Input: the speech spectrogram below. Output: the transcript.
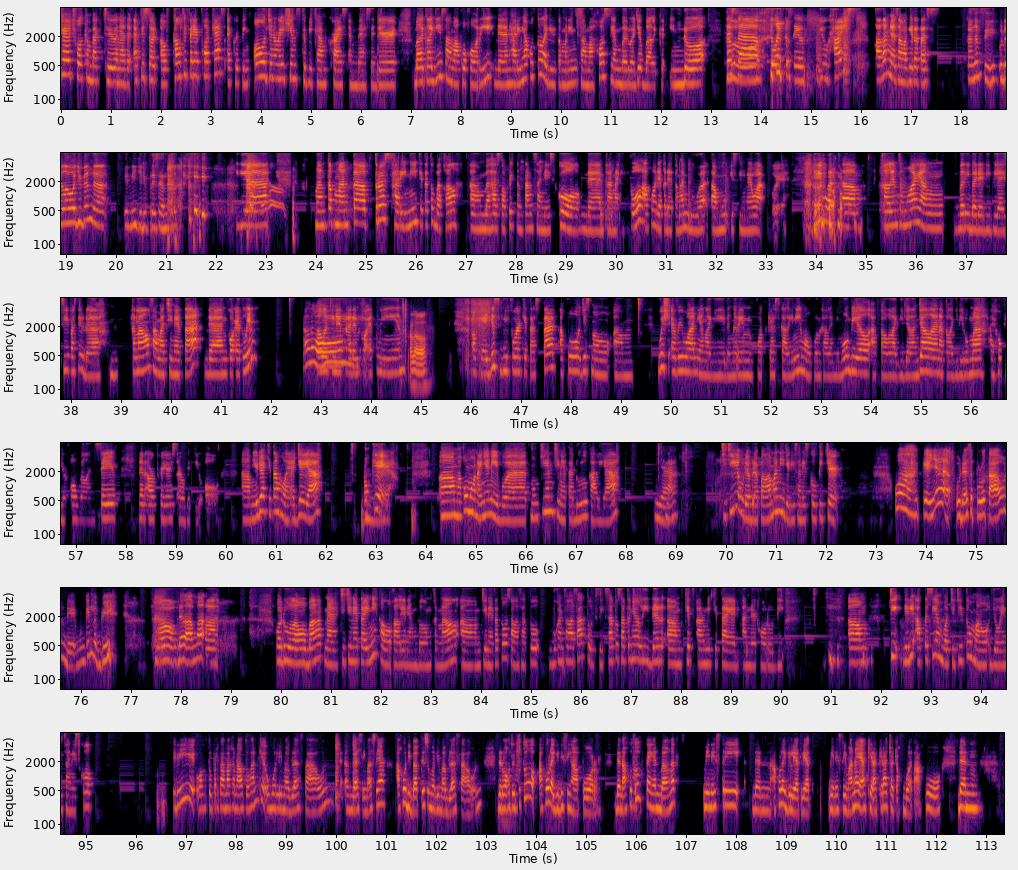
Church. Welcome back to another episode of Cultivated Podcast, equipping all generations to become Christ Ambassador. Balik lagi sama aku Kori, dan hari ini aku tuh lagi ditemenin sama host yang baru aja balik ke Indo. Tessa, would like to say you hi. Kangen nggak sama kita, Tes? Kangen sih. Udah lama juga nggak ini jadi presenter. Iya. Mantap, mantap. Terus hari ini kita tuh bakal um, bahas topik tentang Sunday School. Dan karena itu, aku ada kedatangan dua tamu istimewa. Weh. Jadi buat um, kalian semua yang beribadah di BIC pasti udah kenal sama Cineta dan Ko Edwin. Halo. Halo Cineta dan Ko Edwin. Halo. Oke, okay, just before kita start, aku just mau um, wish everyone yang lagi dengerin podcast kali ini maupun kalian di mobil atau lagi jalan-jalan atau lagi di rumah, I hope you're all well and safe dan our prayers are with you all. Um, yaudah kita mulai aja ya. Oke. Okay. Um, aku mau nanya nih buat mungkin Cineta dulu kali ya. Iya. Nah, Cici udah berapa lama nih jadi Sunday School teacher? Wah, kayaknya udah 10 tahun deh, mungkin lebih. Wow. udah lama. Wah, Waduh, lama banget. Nah, Cici Neta ini kalau kalian yang belum kenal, um, Cineta tuh salah satu, bukan salah satu sih, satu-satunya leader um, Kids Army kita ya, under Korudi. Um, Ci, jadi apa sih yang buat Cici tuh mau join Sunday School? Jadi waktu pertama kenal Tuhan kayak umur 15 tahun, enggak sih, maksudnya aku dibaptis umur 15 tahun, dan waktu itu tuh aku lagi di Singapura, dan aku tuh pengen banget ministry, dan aku lagi lihat-lihat ministry mana ya kira-kira cocok buat aku. Dan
